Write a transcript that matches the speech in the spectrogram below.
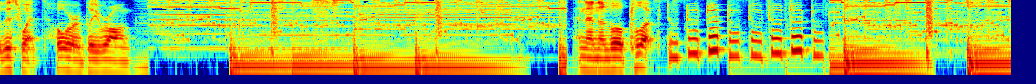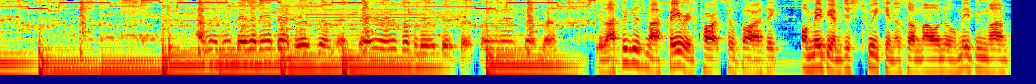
Oh, this went horribly wrong. And then a little pluck. Doot, doot. Yo, I think this is my favorite part so far, I think. Or maybe I'm just tweaking or something, I don't know. Maybe my,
